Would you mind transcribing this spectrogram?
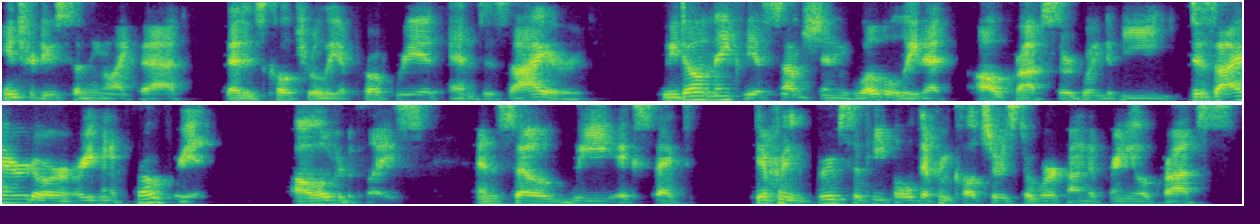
introduce something like that that is culturally appropriate and desired. We don't make the assumption globally that all crops are going to be desired or, or even appropriate all over the place. And so we expect different groups of people, different cultures to work on the perennial crops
